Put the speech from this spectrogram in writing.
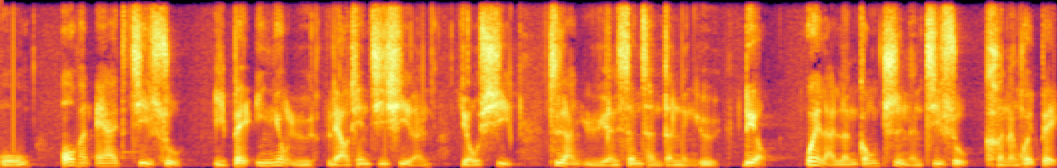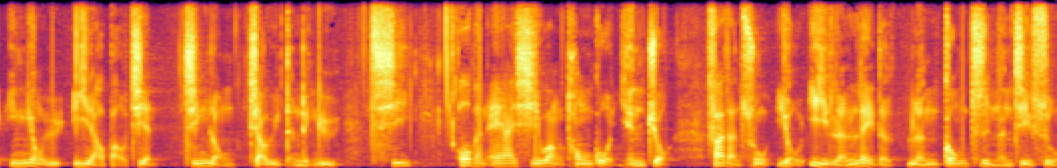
五，OpenAI 的技术已被应用于聊天机器人、游戏、自然语言生成等领域。六，未来人工智能技术可能会被应用于医疗保健、金融、教育等领域。七，OpenAI 希望通过研究发展出有益人类的人工智能技术。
